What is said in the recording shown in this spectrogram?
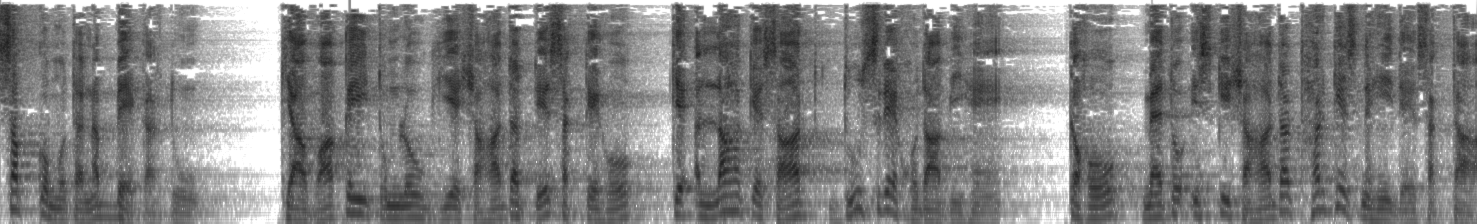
سب کو متنبع کر دوں۔ کیا واقعی تم لوگ یہ شہادت دے سکتے ہو کہ اللہ کے ساتھ دوسرے خدا بھی ہیں؟ کہو، میں تو اس کی شہادت ہرگز نہیں دے سکتا۔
